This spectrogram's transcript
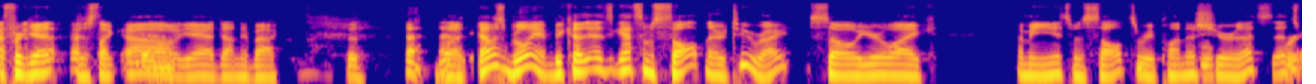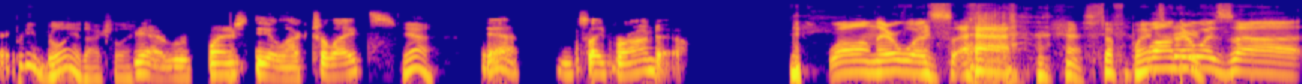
I forget, just like, oh yeah, down your back. But that was brilliant because it's got some salt in there too, right? So you're like, I mean, you need some salt to replenish your. That's that's Right. pretty brilliant, actually. Yeah. Replenish the electrolytes. Yeah. Yeah. It's like Brawndo. Well, and there was Stuff well, and there was uh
